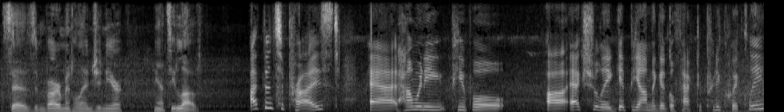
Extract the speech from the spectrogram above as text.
says environmental engineer Nancy Love. I've been surprised at how many people uh, actually get beyond the giggle factor pretty quickly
